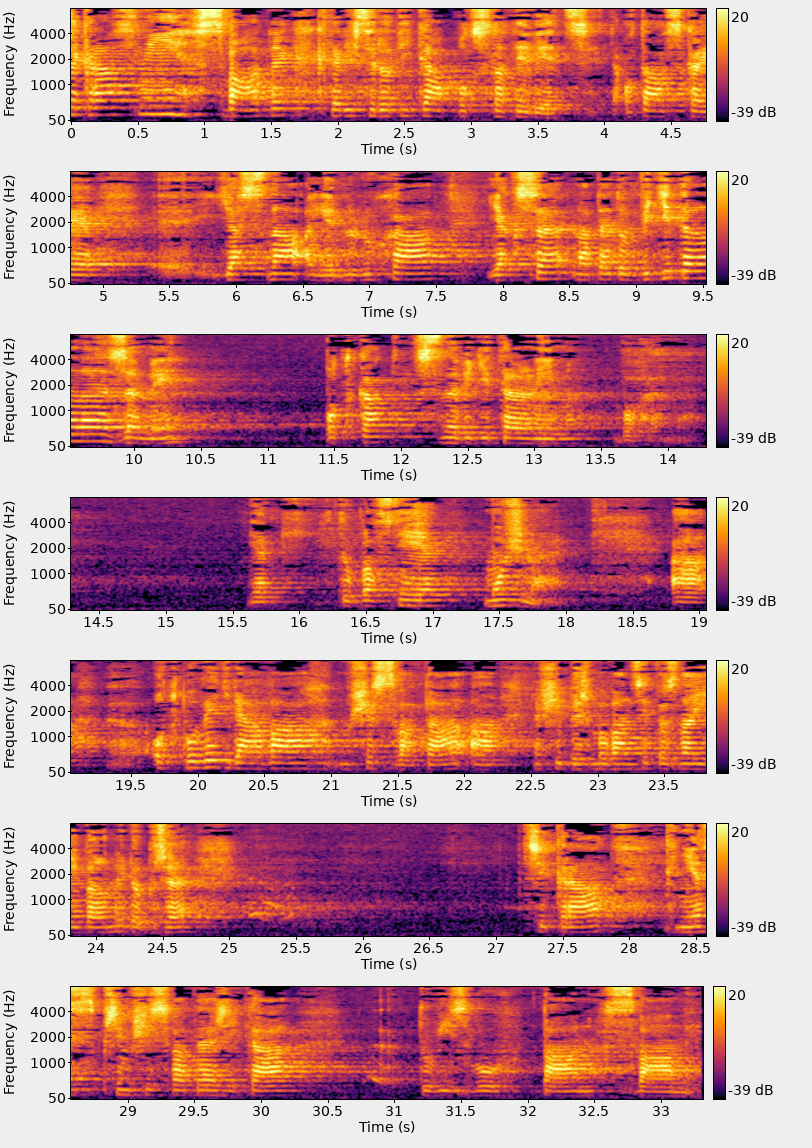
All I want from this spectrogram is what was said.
Překrásný svátek, který se dotýká podstaty věci. Ta otázka je eh, jasná a jednoduchá, jak se na této viditelné zemi potkat s neviditelným Bohem. Jak to vlastně je možné. A eh, odpověď dává muše svatá a naši běžmovanci to znají velmi dobře. Třikrát kněz při mši svaté říká tu výzvu Pán s vámi.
